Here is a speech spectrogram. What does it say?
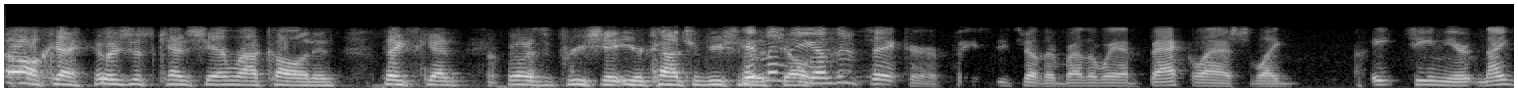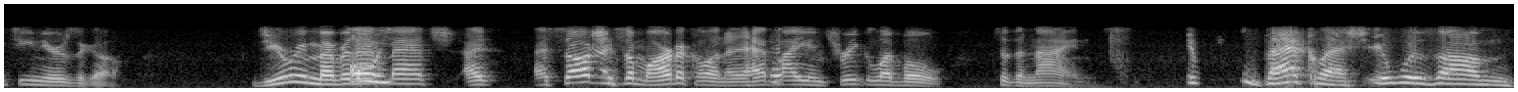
Oh, okay, it was just Ken Shamrock calling in. Thanks, Ken. We always appreciate your contribution Him to the and the Undertaker faced each other, by the way, at Backlash like 18 years, 19 years ago. Do you remember that Oh, match? I I saw it in some article and it had my intrigue level to the nines. Backlash. It was um.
